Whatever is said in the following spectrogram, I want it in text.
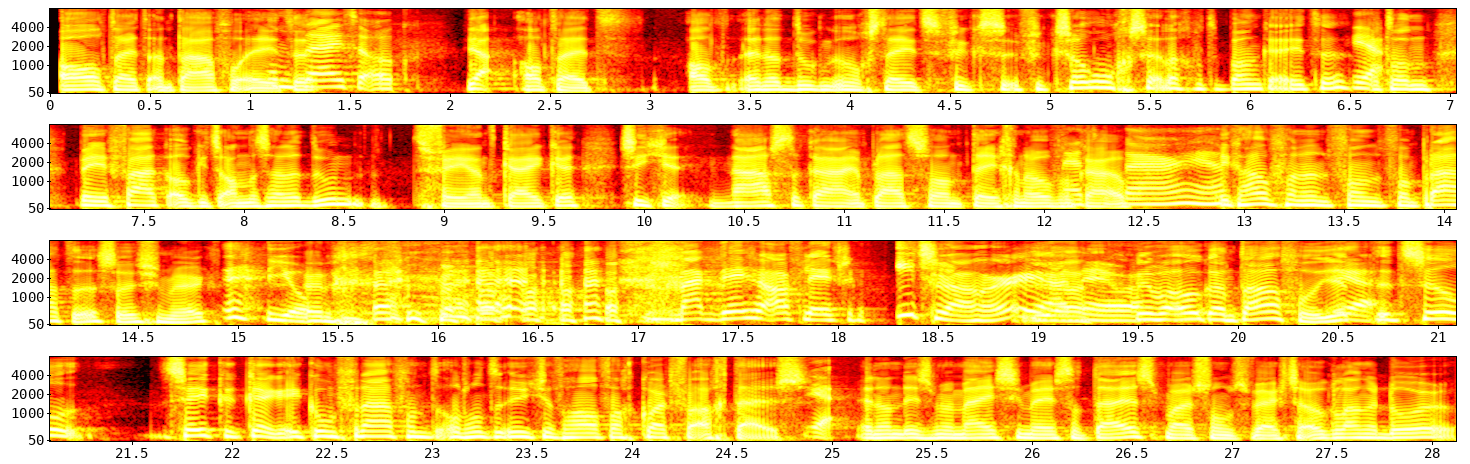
altijd aan tafel eten. ontbijten ook. Ja, altijd. Altijd. En dat doe ik nog steeds. Vind ik, vind ik zo ongezellig op de bank eten. Ja. Want dan ben je vaak ook iets anders aan het doen. TV aan het kijken. Zit je naast elkaar in plaats van tegenover elkaar. elkaar, ja. Ik hou van, van, van praten, zoals je merkt. Jo. Maak deze aflevering iets langer. Ja, nee hoor. maar ook aan tafel. Je Ja. hebt, het is heel... Zeker, kijk, ik kom vanavond rond een uurtje of half acht, kwart voor acht thuis. Ja. En dan is mijn meisje meestal thuis, maar soms werkt ze ook langer door.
